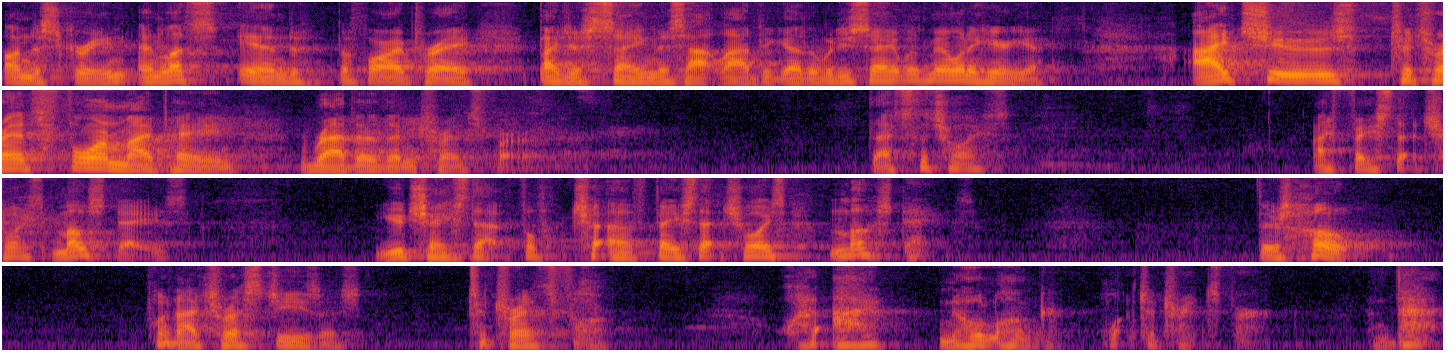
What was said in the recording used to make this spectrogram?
on the screen, and let's end before I pray by just saying this out loud together. Would you say it with me? I want to hear you. I choose to transform my pain rather than transfer. That's the choice. I face that choice most days. You chase that, uh, face that choice most days. There's hope when I trust Jesus to transform what I no longer want to transfer. And that,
